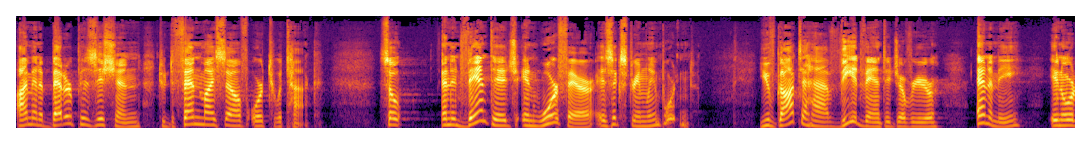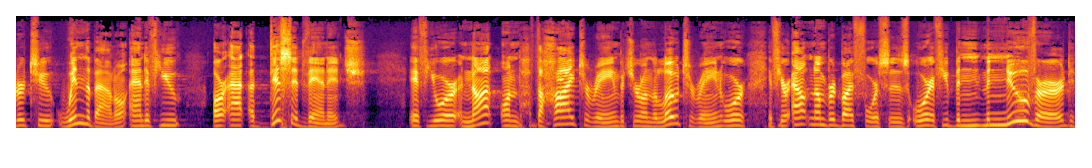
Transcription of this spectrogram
I'm in a better position to defend myself or to attack. So, an advantage in warfare is extremely important. You've got to have the advantage over your enemy in order to win the battle. And if you are at a disadvantage, if you're not on the high terrain, but you're on the low terrain, or if you're outnumbered by forces, or if you've been maneuvered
